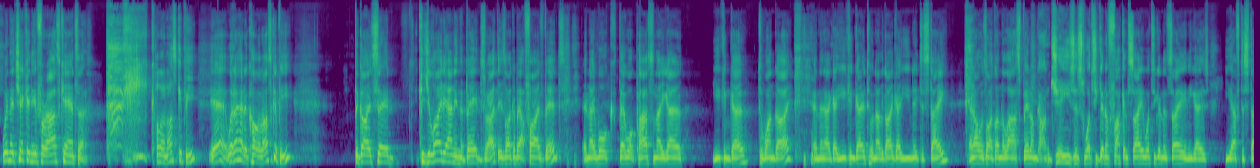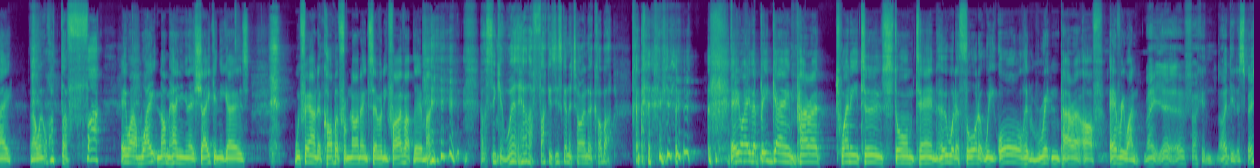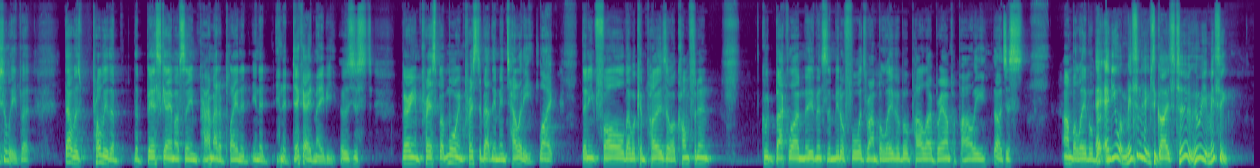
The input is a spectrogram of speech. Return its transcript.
When they're checking you for ass cancer. Colonoscopy. Yeah, when I had a colonoscopy, the guy said, "Because you lie down in the beds, right? There's like about five beds, and they walk they walk past and they go, you can go to one guy, and then I go, you can go to another guy. I go, you need to stay." And I was like on the last bed. I'm going, Jesus, what's he gonna fucking say? What's he gonna say? And he goes, you have to stay. And I went, what the fuck? Anyway, I'm waiting. I'm hanging there shaking. He goes. We found a cobber from 1975 up there, mate. I was thinking, where? How the fuck is this going to tie into a cobber? Anyway, the big game, Para 22, Storm 10. Who would have thought it? We all had written Para off. Everyone. Mate, yeah, fucking, I did especially, but that was probably the the best game I've seen Parramatta play in a in a in a decade. Maybe it was just very impressed, but more impressed about their mentality. Like they didn't fold, they were composed, they were confident. Good backline movements. The middle forwards were unbelievable. Paulo Brown, Papali, oh, just unbelievable. And, and you were missing heaps of guys too. Who are you missing?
